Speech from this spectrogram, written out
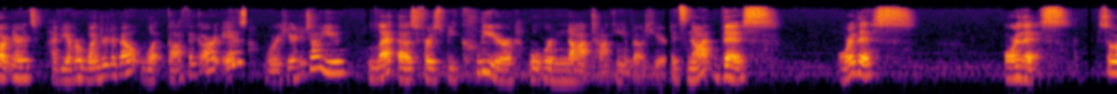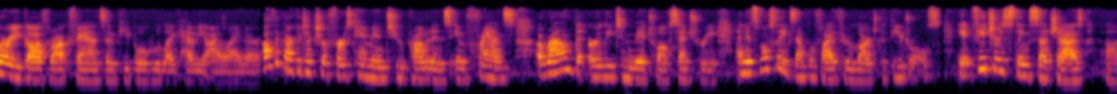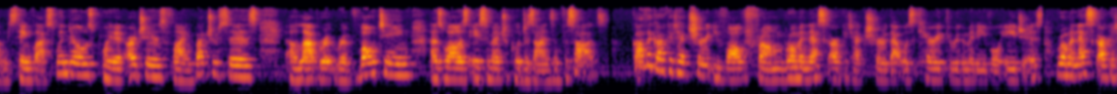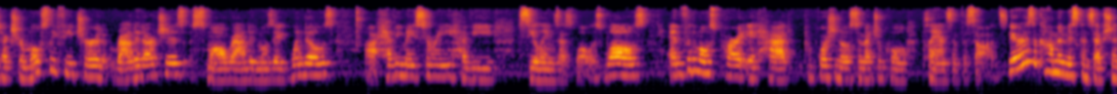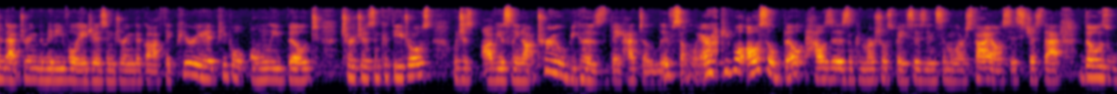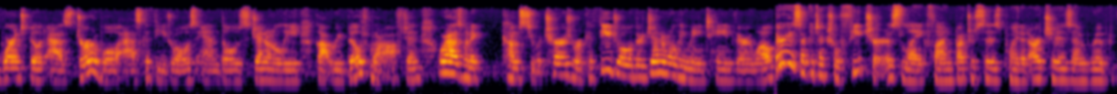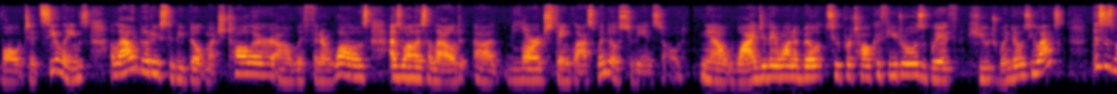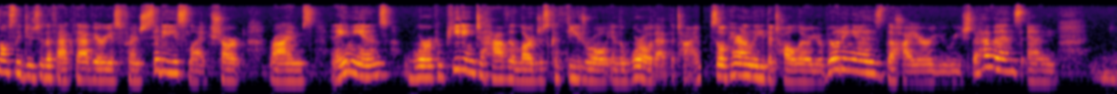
art nerds, have you ever wondered about what Gothic art is? We're here to tell you. Let us first be clear what we're not talking about here. It's not this, or this, or this. Sorry, goth rock fans and people who like heavy eyeliner. Gothic architecture first came into prominence in France around the early to mid 12th century, and it's mostly exemplified through large cathedrals. It features things such as um, stained glass windows, pointed arches, flying buttresses, elaborate ribbed vaulting, as well as asymmetrical designs and facades. Gothic architecture evolved from Romanesque architecture that was carried through the medieval ages. Romanesque architecture mostly featured rounded arches, small rounded mosaic windows, uh, heavy masonry, heavy ceilings as well as walls, and for the most part it had proportional symmetrical plans and facades. There is a common misconception that during the medieval ages and during the Gothic period people only built churches and cathedrals, which is obviously not true because they had to live somewhere. People also built houses and commercial spaces in similar styles, it's just that those weren't built as durable as cathedrals and those generally got rebuilt more often, whereas when it comes to a church or a cathedral, they're generally maintained very well. Various architectural features like flying buttresses, pointed arches, and ribbed vaulted ceilings allowed buildings to be built much taller uh, with thinner walls, as well as allowed uh, large stained glass windows to be installed. Now, why do they want to build super tall cathedrals with huge windows, you ask? This is mostly due to the fact that various French cities like Chartres, Reims, and Amiens were competing to have the largest cathedral in the world at the time. So apparently the taller your building is, the higher you reach the heavens, and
